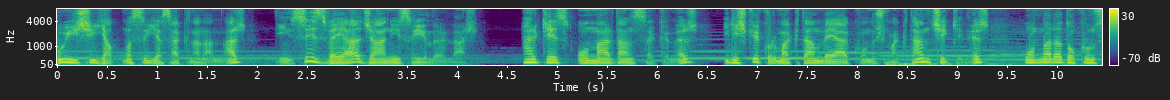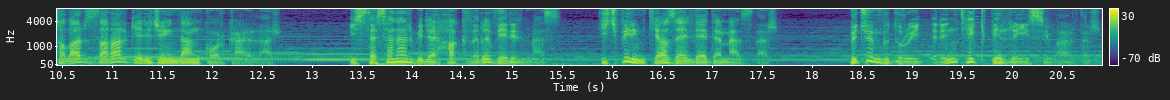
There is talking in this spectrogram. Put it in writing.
Bu işi yapması yasaklananlar dinsiz veya cani sayılırlar. Herkes onlardan sakınır, ilişki kurmaktan veya konuşmaktan çekinir, onlara dokunsalar zarar geleceğinden korkarlar. İsteseler bile hakları verilmez. Hiçbir imtiyaz elde edemezler. Bütün bu druidlerin tek bir reisi vardır.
